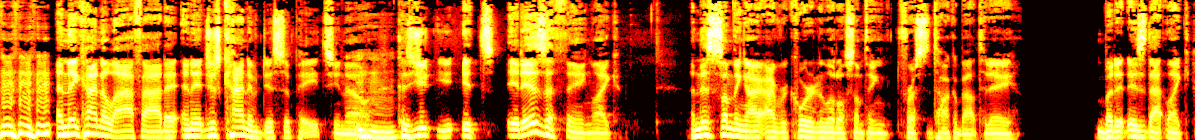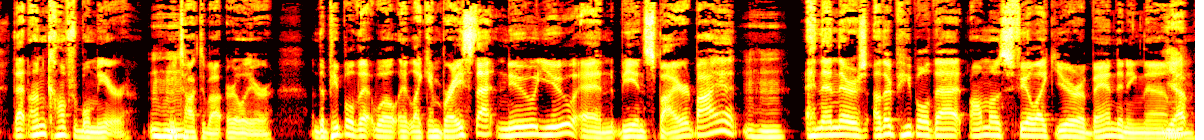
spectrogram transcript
and they kind of laugh at it and it just kind of dissipates, you know, mm-hmm. cause you, you, it's, it is a thing like, and this is something I, I recorded a little something for us to talk about today, but it is that like that uncomfortable mirror we mm-hmm. talked about earlier. The people that will like embrace that new you and be inspired by it. Mm-hmm. And then there's other people that almost feel like you're abandoning them. Yep.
